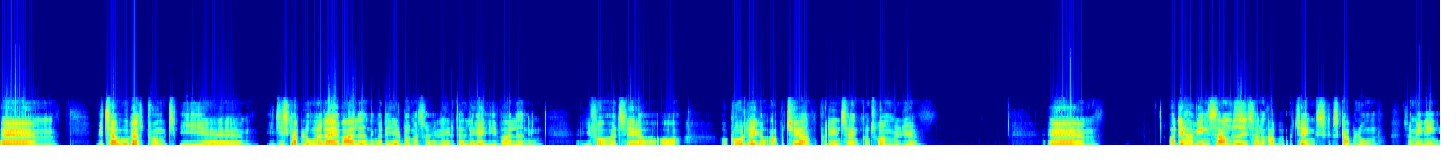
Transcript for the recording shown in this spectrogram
Øh, vi tager udgangspunkt i, øh, i de skabeloner, der er i vejledning, og det hjælpemateriale, der ligger i vejledningen, i forhold til at, at, at kortlægge og rapportere på det interne kontrolmiljø. Øh, og det har vi egentlig samlet i sådan en rapporteringsskabelon, som egentlig,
